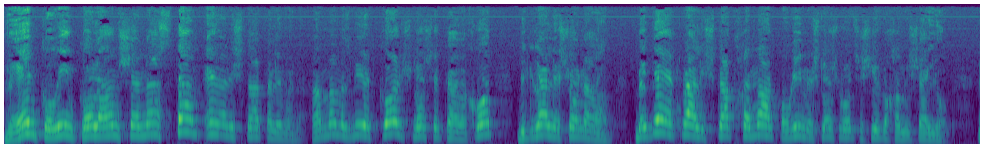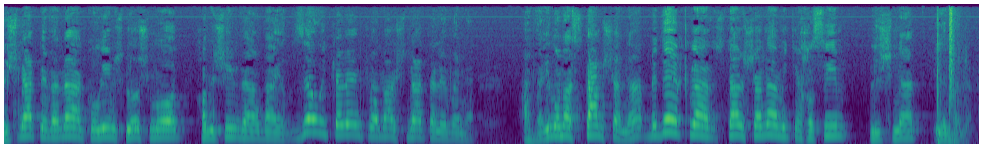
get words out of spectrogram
ואין קוראים כל העם שנה סתם, אלא לשנת הלבנה. הרמב"ם מסביר את כל שלושת ההלכות בגלל לשון העם. בדרך כלל לשנת חמה קוראים ל-365 יום. לשנת לבנה קוראים 54 יום. זה הוא התכוון כשהוא אמר שנת הלבנה. אבל אם הוא אמר סתם שנה, בדרך כלל סתם שנה מתייחסים לשנת לבנה.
